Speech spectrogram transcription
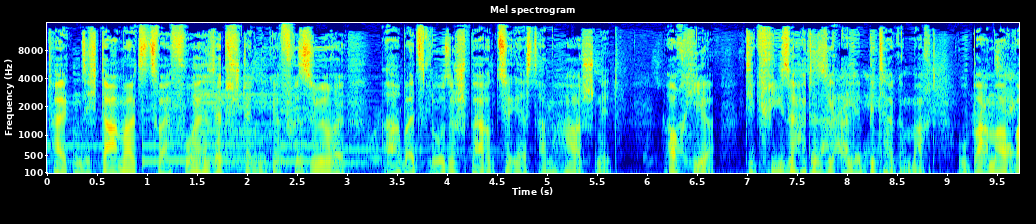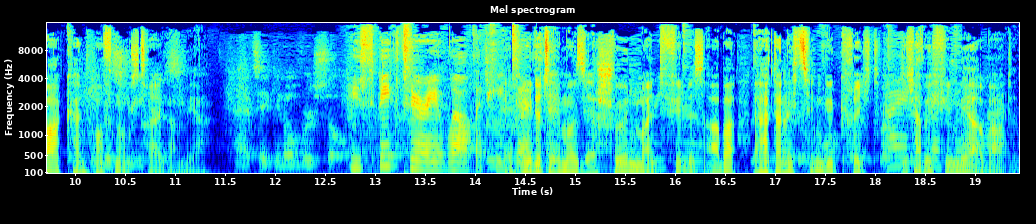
teilten sich damals zwei vorher selbstständige Friseure. Arbeitslose sparen zuerst am Haarschnitt. Auch hier, die Krise hatte sie alle bitter gemacht. Obama war kein Hoffnungsträger mehr. Er redete immer sehr schön, meint Phyllis, aber er hat da nichts hingekriegt. Ich habe viel mehr erwartet.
